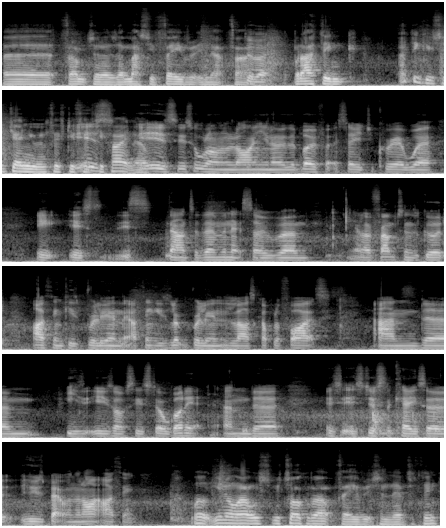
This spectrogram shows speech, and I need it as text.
uh, Frampton as a massive favourite in that fight. Do they? But I think I think it's a genuine 50-50 fight now. It is. It's all on the line. You know, they're both at a stage of career where it is it's down to them, is it? So um, you know, Frampton's good. I think he's brilliant. I think he's looked brilliant in the last couple of fights, and um, he's, he's obviously still got it. And uh, it's, it's just a case of who's better on the night. I think. Well, you know, I was we talk about favourites and everything.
